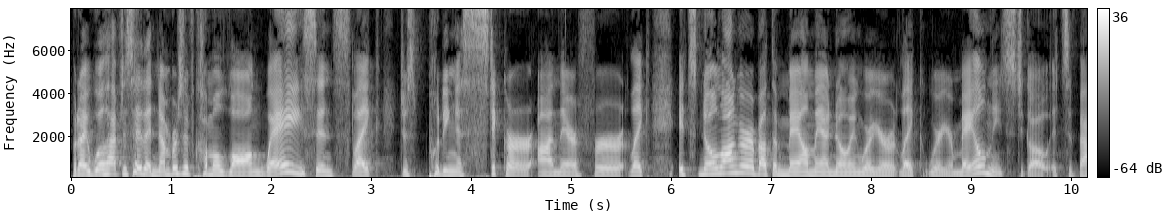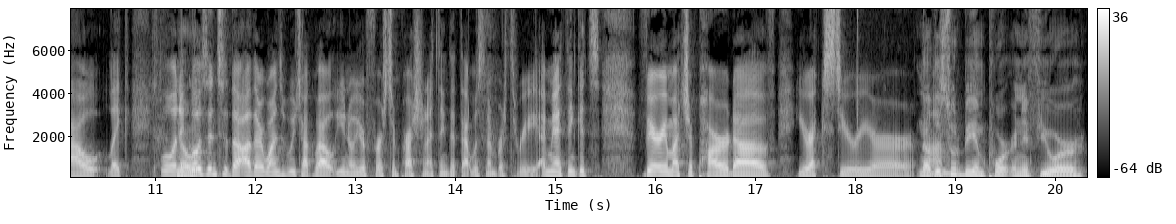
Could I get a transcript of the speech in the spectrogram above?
but i will have to say that numbers have come a long way since like just putting a sticker on there for like it's no longer about the mailman knowing where your like where your mail needs to go. It's about like well and Now- it goes into the other ones we talk about you know your first impression. I think that that was number three. I mean i think it's very much a part of your exterior Now, this um, would be important if you're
